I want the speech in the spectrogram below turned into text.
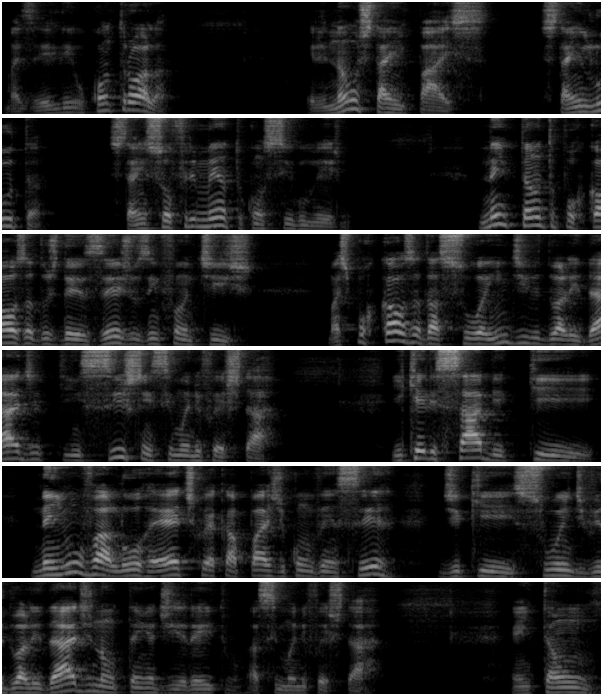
mas ele o controla. Ele não está em paz, está em luta, está em sofrimento consigo mesmo. Nem tanto por causa dos desejos infantis, mas por causa da sua individualidade que insiste em se manifestar. E que ele sabe que nenhum valor ético é capaz de convencer de que sua individualidade não tenha direito a se manifestar. Então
